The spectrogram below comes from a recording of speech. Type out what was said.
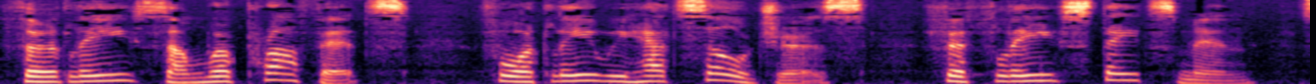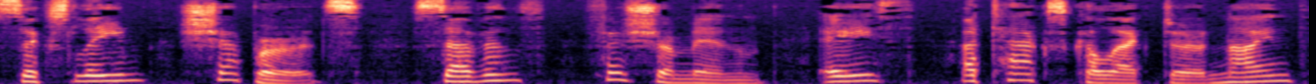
Thirdly, some were prophets. Fourthly, we had soldiers. Fifthly, statesmen. Sixthly, shepherds. Seventh, fishermen. Eighth, a tax collector. Ninth,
